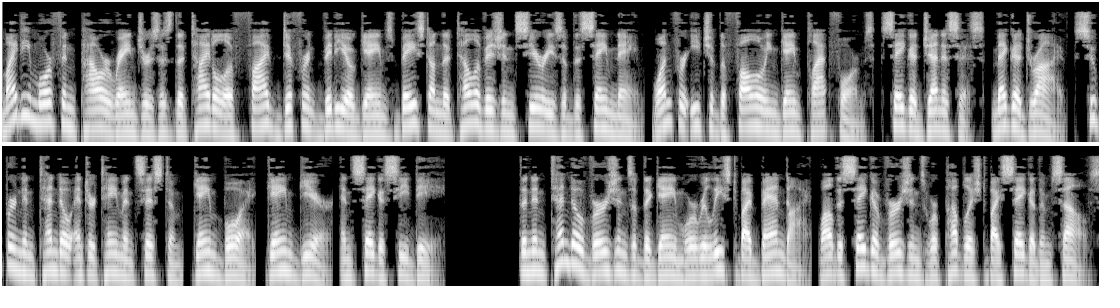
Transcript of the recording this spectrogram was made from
Mighty Morphin Power Rangers is the title of five different video games based on the television series of the same name, one for each of the following game platforms, Sega Genesis, Mega Drive, Super Nintendo Entertainment System, Game Boy, Game Gear, and Sega CD. The Nintendo versions of the game were released by Bandai, while the Sega versions were published by Sega themselves.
